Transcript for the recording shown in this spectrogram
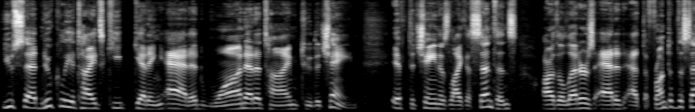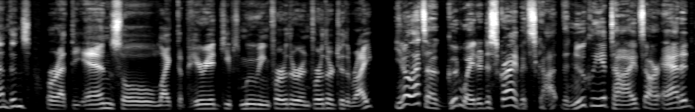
You said nucleotides keep getting added one at a time to the chain. If the chain is like a sentence, are the letters added at the front of the sentence or at the end so like the period keeps moving further and further to the right? You know, that's a good way to describe it, Scott. The nucleotides are added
